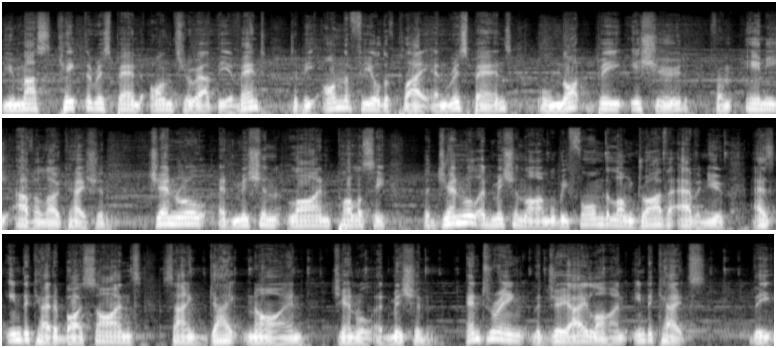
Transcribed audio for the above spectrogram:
You must keep the wristband on throughout the event to be on the field of play, and wristbands will not be issued from any other location. General Admission Line Policy. The general admission line will be formed along Driver Avenue as indicated by signs saying Gate 9 General Admission. Entering the GA line indicates the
